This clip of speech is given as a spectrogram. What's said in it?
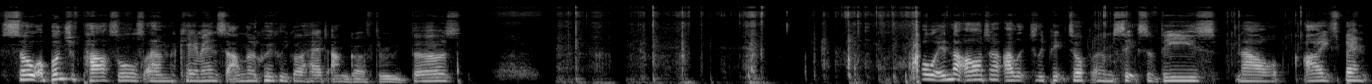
so a bunch of parcels um, came in so I'm going to quickly go ahead and go through those Oh, in that order, I literally picked up um, six of these. Now, I spent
